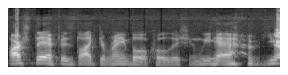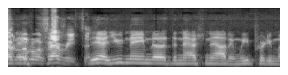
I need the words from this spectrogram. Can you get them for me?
our staff is like the Rainbow Coalition. We have you a little of everything. Yeah, you name the, the nationality, and we pretty much.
